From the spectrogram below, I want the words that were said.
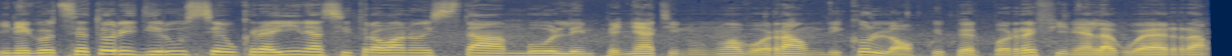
I negoziatori di Russia e Ucraina si trovano a Istanbul, impegnati in un nuovo round di colloqui per porre fine alla guerra.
